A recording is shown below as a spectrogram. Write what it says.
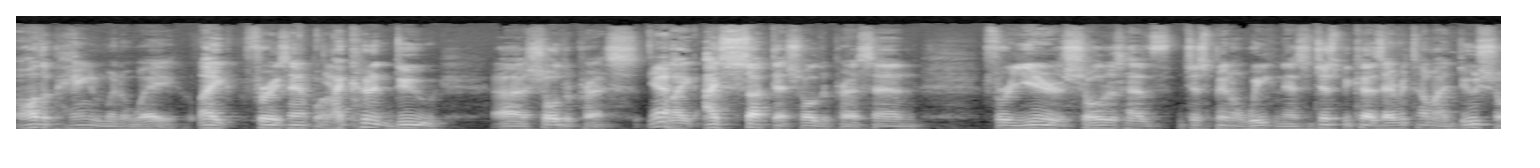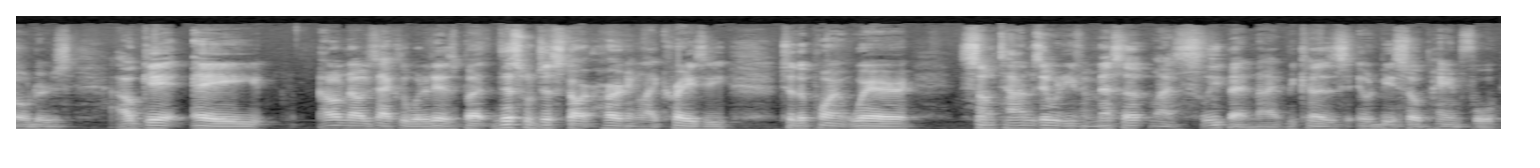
all the pain went away. Like, for example, Yeah. I couldn't do uh, shoulder press. Yeah. Like, I sucked at shoulder press, and for years, shoulders have just been a weakness just because every time I do shoulders, I'll get a. I don't know exactly what it is, but this will just start hurting like crazy to the point where sometimes it would even mess up my sleep at night because it would be so painful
